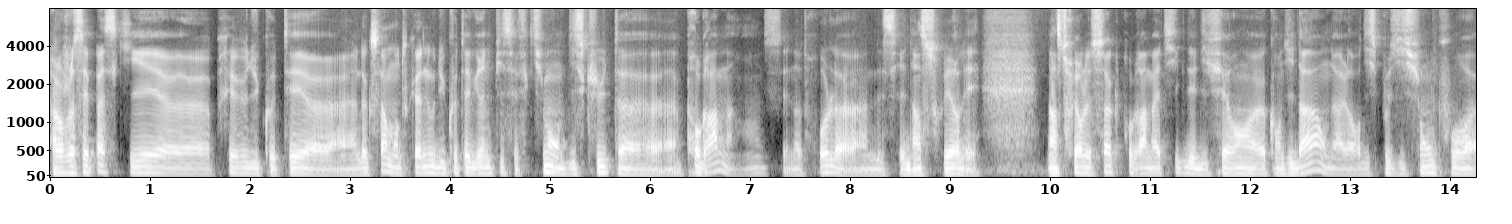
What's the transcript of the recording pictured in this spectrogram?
Alors, je ne sais pas ce qui est euh, prévu du côté euh, d'Oxfam. En tout cas, nous, du côté de Greenpeace, effectivement, on discute euh, programme. hein. C'est notre rôle euh, d'essayer d'instruire les d'instruire le socle programmatique des différents euh, candidats. On est à leur disposition pour euh,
